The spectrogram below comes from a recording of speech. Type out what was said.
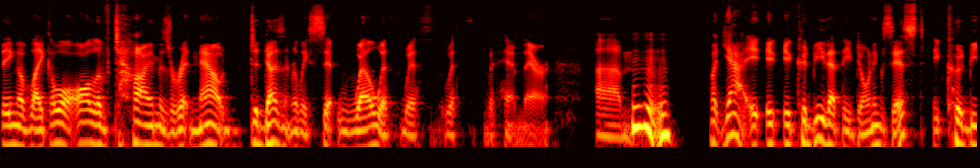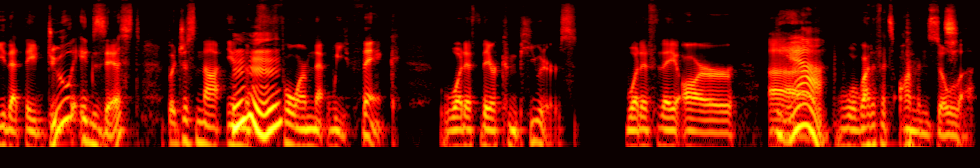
thing of like, oh, all of time is written out d- doesn't really sit well with with with with him there. Um, Mhm. but yeah, it, it, it could be that they don't exist. It could be that they do exist, but just not in the Mhm. form that we think. What if they're computers? What if they are? Uh, Yeah. What if it's Arnim Zola?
